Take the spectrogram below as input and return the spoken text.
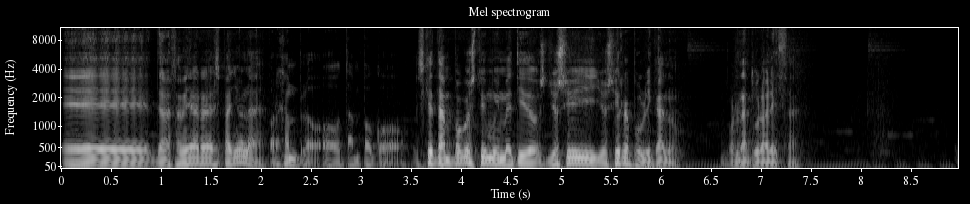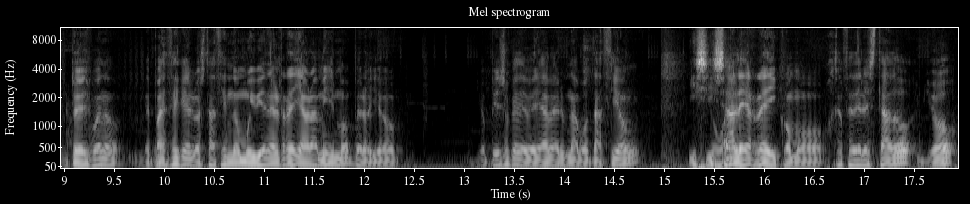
Eh, ¿De la familia real española? Por ejemplo, o tampoco... Es que tampoco estoy muy metido. Yo soy, yo soy republicano, por naturaleza. Entonces, bueno, me parece que lo está haciendo muy bien el rey ahora mismo, pero yo, yo pienso que debería haber una votación. Y si sale rey como jefe del Estado, yo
